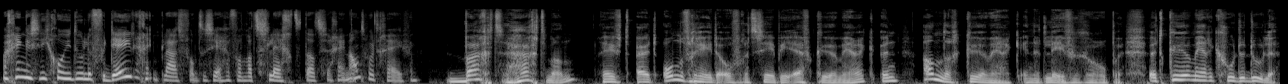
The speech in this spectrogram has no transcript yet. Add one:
Maar gingen ze die goede doelen verdedigen... in plaats van te zeggen van wat slecht dat ze geen antwoord geven. Bart Hartman heeft uit onvrede over het CBF-keurmerk... een ander keurmerk in het leven geroepen. Het keurmerk Goede Doelen.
